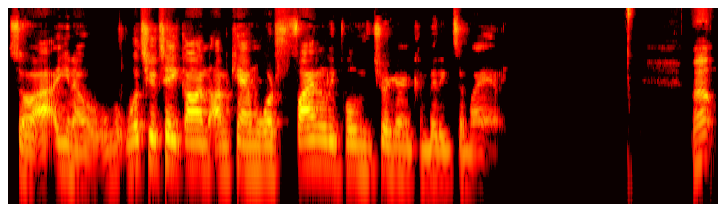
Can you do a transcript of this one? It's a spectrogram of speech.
So, uh, you know, what's your take on on Cam Ward finally pulling the trigger and committing to Miami? Well,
